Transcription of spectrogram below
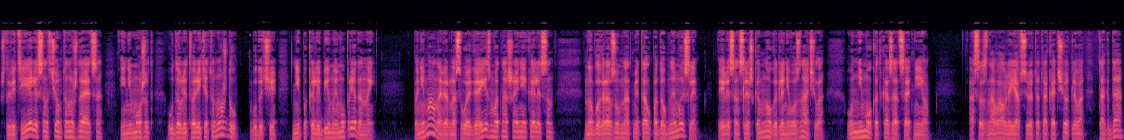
что ведь и Эллисон в чем-то нуждается и не может удовлетворить эту нужду, будучи непоколебимо ему преданной. Понимал, наверное, свой эгоизм в отношении к Эллисон, но благоразумно отметал подобные мысли. Эллисон слишком много для него значила, он не мог отказаться от нее. Осознавал ли я все это так отчетливо тогда,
